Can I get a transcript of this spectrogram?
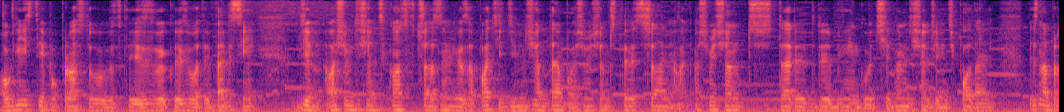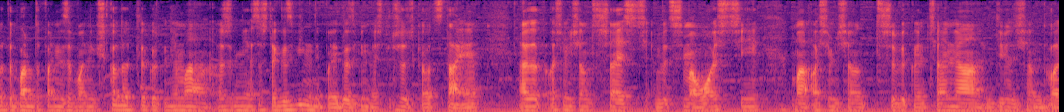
ognistej, po prostu w tej zwykłej złotej wersji. Dziew- 8000 konsów trzeba za niego zapłacić, 90 tempo, 84 strzelania, 84 dribblingu, 79 podań. To jest naprawdę bardzo fajny zawodnik. Szkoda tylko, że nie ma, że nie jest aż tak zwinny, bo jego zwinność troszeczkę odstaje. Ale za to 86 wytrzymałości, ma 83 wykończenia, 92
